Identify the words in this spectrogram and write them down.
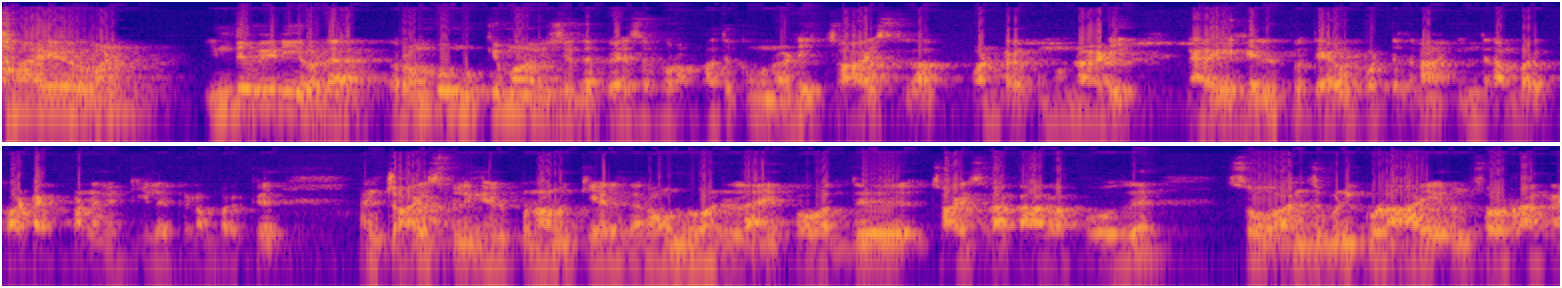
ஹாய் ஒன் இந்த வீடியோவில் ரொம்ப முக்கியமான விஷயத்த பேச போகிறோம் அதுக்கு முன்னாடி சாய்ஸ் லாக் பண்ணுறதுக்கு முன்னாடி நிறைய ஹெல்ப் தேவைப்பட்டதுன்னா இந்த நம்பருக்கு காண்டாக்ட் பண்ணுங்கள் கீழே இருக்க நம்பருக்கு அண்ட் சாய்ஸ் ஃபில்லிங் ஹெல்ப் பண்ணாலும் கேளுங்க. ரவுண்ட் ஒன்ல இப்போ வந்து சாய்ஸ் லாக் ஆக போகுது. ஸோ அஞ்சு மணிக்குள்ளே ஆயிரும்னு சொல்கிறாங்க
